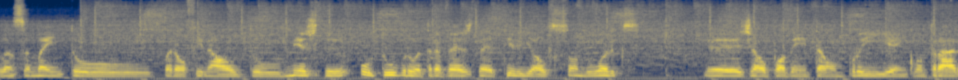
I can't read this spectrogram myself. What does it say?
lançamento para o final do mês de outubro através da Ethereal Soundworks. Já o podem então por aí encontrar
